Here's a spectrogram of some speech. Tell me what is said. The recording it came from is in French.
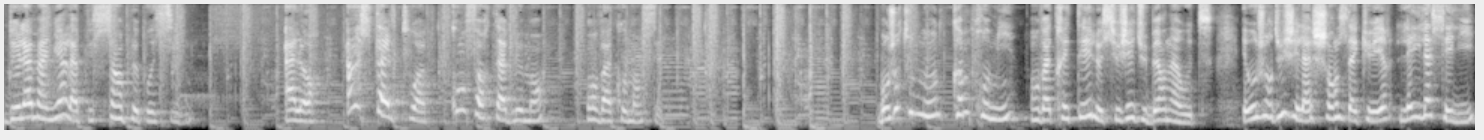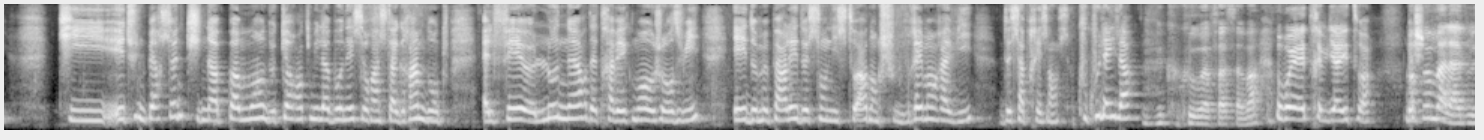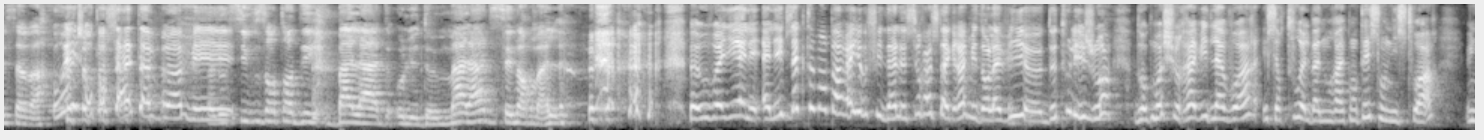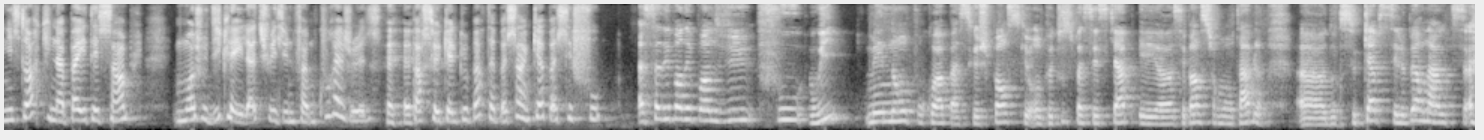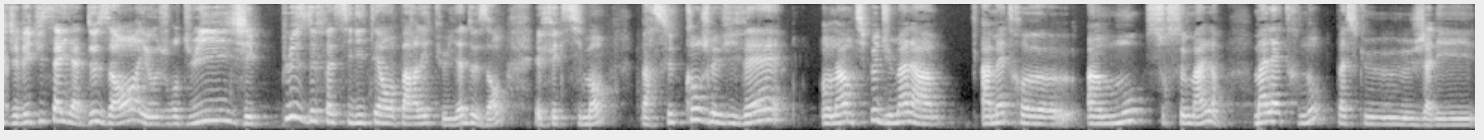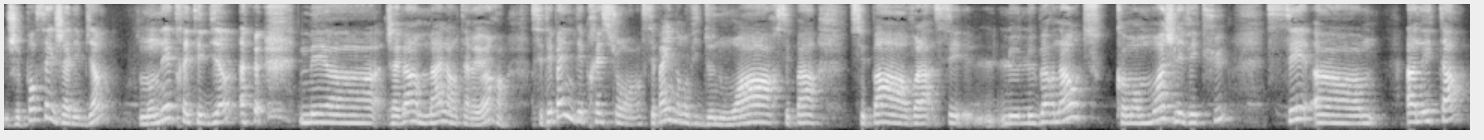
de la manière la plus simple possible. Alors, installe-toi confortablement, on va commencer. Bonjour tout le monde, comme promis, on va traiter le sujet du burn-out. Et aujourd'hui, j'ai la chance d'accueillir Leila Seli, qui est une personne qui n'a pas moins de 40 000 abonnés sur Instagram, donc elle fait euh, l'honneur d'être avec moi aujourd'hui et de me parler de son histoire, donc je suis vraiment ravie de sa présence. Coucou Leila Coucou Wafa, ça va? Ouais, très bien, et toi? Un peu malade, mais ça va. Oui, j'entends ça à ta voix, mais... donc si vous entendez balade au lieu de malade, c'est normal. bah, vous voyez, elle est, elle est exactement pareille au final sur Instagram et dans la vie euh, de tous les jours. Donc moi, je suis ravie de la voir et surtout, elle va nous raconter son histoire, une histoire qui n'a pas été simple. Moi, je dis que Leïla, tu es une femme courageuse parce que quelque part, tu as passé un cap assez fou. Ah, ça dépend des points de vue. Fou, oui, mais non, pourquoi? Parce que je pense qu'on peut tous passer ce cap et euh, c'est pas insurmontable. Euh, donc ce cap, c'est le burn-out. J'ai vécu ça il y a deux ans et aujourd'hui, j'ai plus de facilité à en parler qu'il y a deux ans, effectivement parce que quand je le vivais, on a un petit peu du mal à, à mettre euh, un mot sur ce mal. Mal-être, non, parce que j'allais, je pensais que j'allais bien, mon être était bien, mais euh, j'avais un mal intérieur. C'était pas une dépression, hein. c'est pas une envie de noir, c'est pas, c'est pas, voilà, c'est le, le burn-out. Comment moi je l'ai vécu, c'est euh, un état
